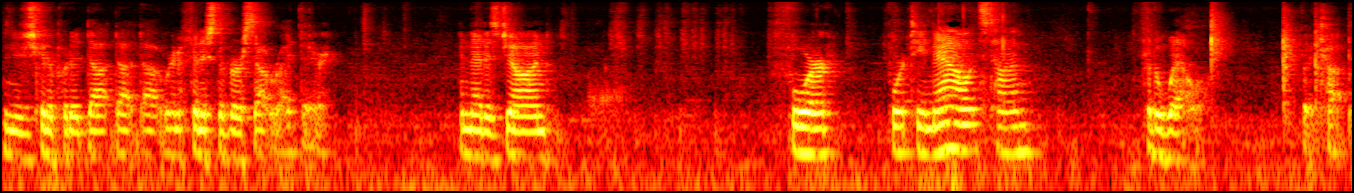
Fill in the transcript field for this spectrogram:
And you're just going to put a dot, dot, dot. We're going to finish the verse out right there. And that is John 4 14. Now it's time for the well, for the cup.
